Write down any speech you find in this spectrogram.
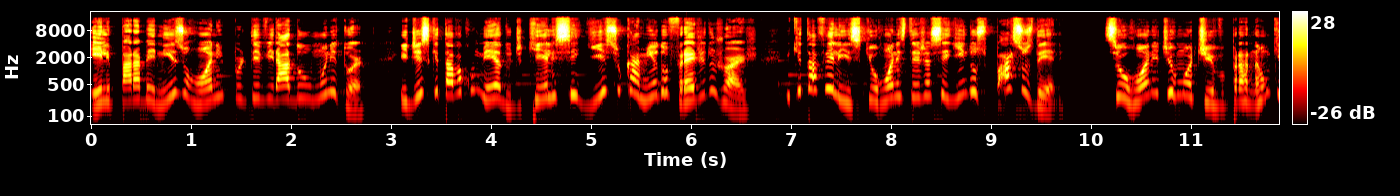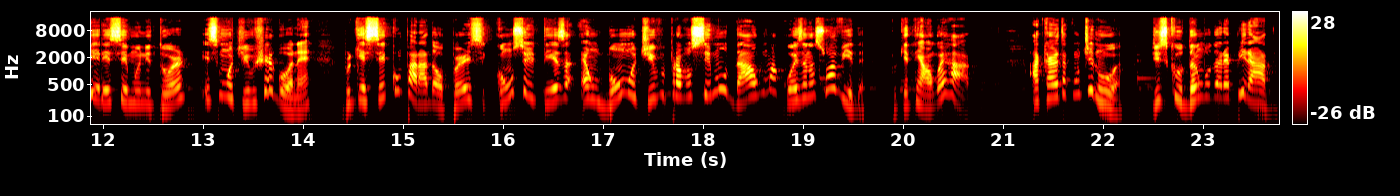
Ele parabeniza o Rony por ter virado o monitor e diz que estava com medo de que ele seguisse o caminho do Fred e do Jorge e que está feliz que o Rony esteja seguindo os passos dele. Se o Rony tinha um motivo para não querer ser monitor, esse motivo chegou, né? Porque ser comparado ao Percy, com certeza é um bom motivo para você mudar alguma coisa na sua vida, porque tem algo errado. A carta continua, diz que o Dumbledore é pirado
